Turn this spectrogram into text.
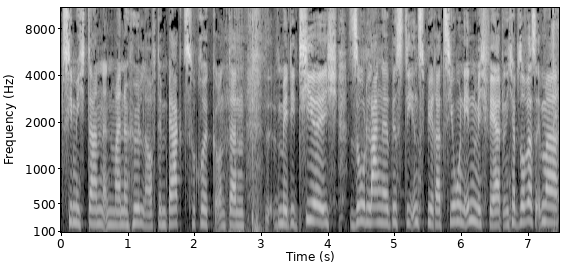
ziehe mich dann in meine Höhle auf dem Berg zurück und dann meditiere ich so lange, bis die Inspiration in mich fährt. Und ich habe sowas immer,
